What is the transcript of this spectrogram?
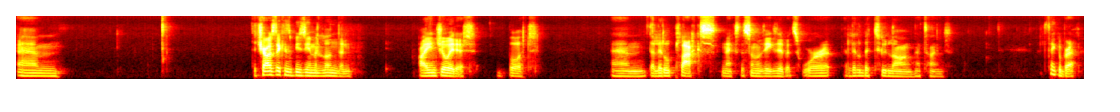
um, the Charles Dickens Museum in London, I enjoyed it, but um, the little plaques next to some of the exhibits were a little bit too long at times. Let's take a breath.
